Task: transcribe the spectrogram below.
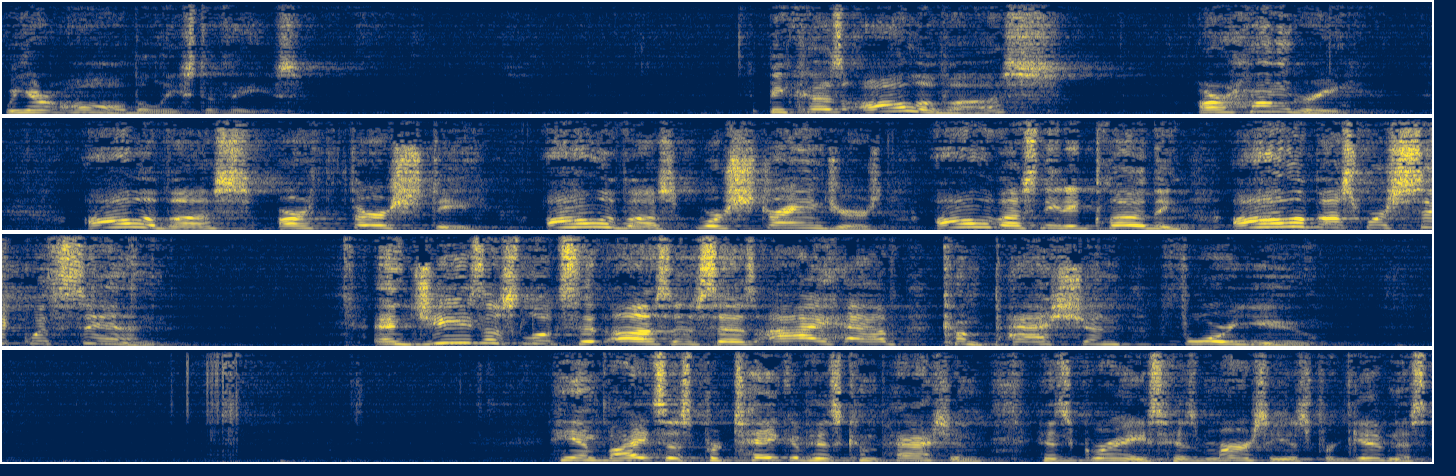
we are all the least of these. Because all of us are hungry. All of us are thirsty. All of us were strangers. All of us needed clothing. All of us were sick with sin. And Jesus looks at us and says, I have compassion for you. He invites us partake of his compassion, his grace, his mercy, his forgiveness,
